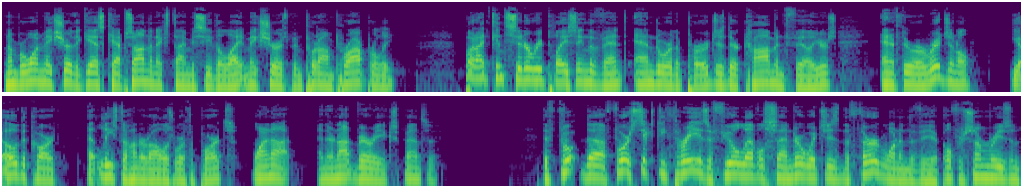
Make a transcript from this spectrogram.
Number one, make sure the gas cap's on the next time you see the light. Make sure it's been put on properly. But I'd consider replacing the vent and or the purge as they're common failures. And if they're original, you owe the car at least $100 worth of parts. Why not? And they're not very expensive. The the 463 is a fuel level sender, which is the third one in the vehicle. For some reason,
